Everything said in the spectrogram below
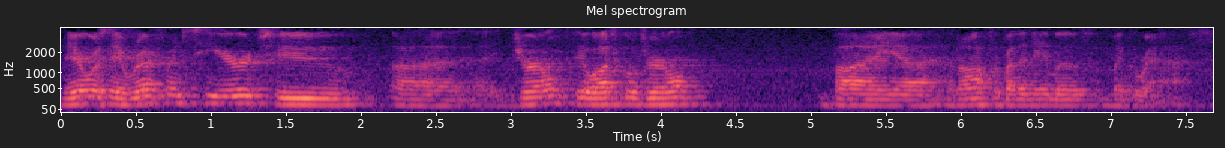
there was a reference here to uh, a journal, theological journal, by uh, an author by the name of McGrath.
